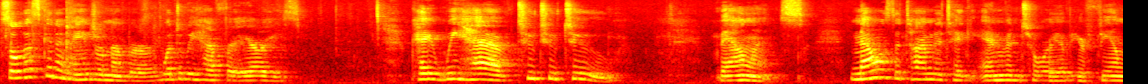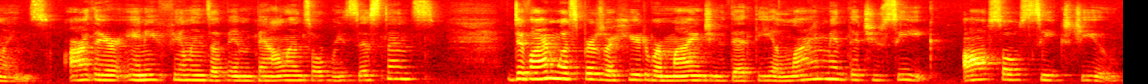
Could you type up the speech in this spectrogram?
So let's get an angel number. What do we have for Aries? Okay, we have 222. Balance. Now is the time to take inventory of your feelings. Are there any feelings of imbalance or resistance? Divine Whispers are here to remind you that the alignment that you seek also seeks you.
